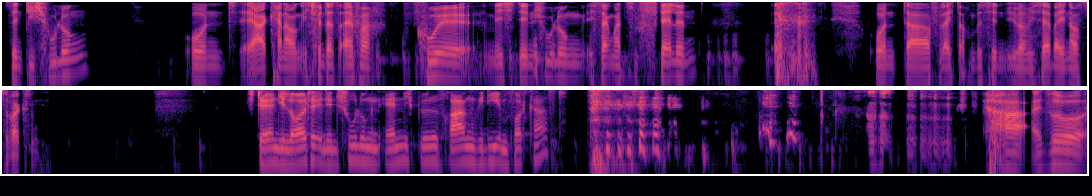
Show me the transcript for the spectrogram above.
sind die Schulungen. Und ja, keine Ahnung, ich finde das einfach cool, mich den Schulungen, ich sag mal, zu stellen und da vielleicht auch ein bisschen über mich selber hinaus zu wachsen. Stellen die Leute in den Schulungen ähnlich blöde Fragen wie die im Podcast? Ja, also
